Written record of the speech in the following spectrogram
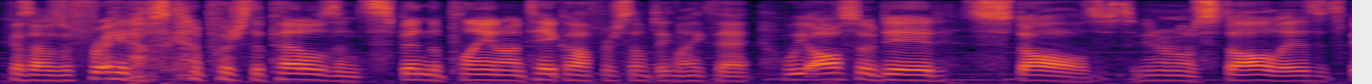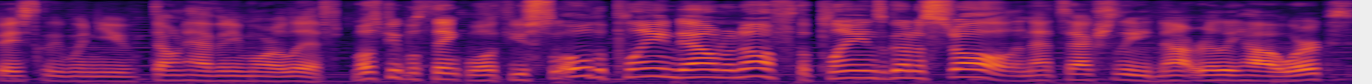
because I was afraid I was gonna push the pedals and spin the plane on takeoff or something like that. We also did stalls. If you don't know what a stall is, it's basically when you don't have any more lift. Most people think, well, if you slow the plane down enough, the plane's gonna stall. And that's actually not really how it works.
